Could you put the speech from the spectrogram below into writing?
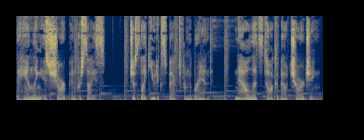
the handling is sharp and precise, just like you'd expect from the brand. Now let's talk about charging.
